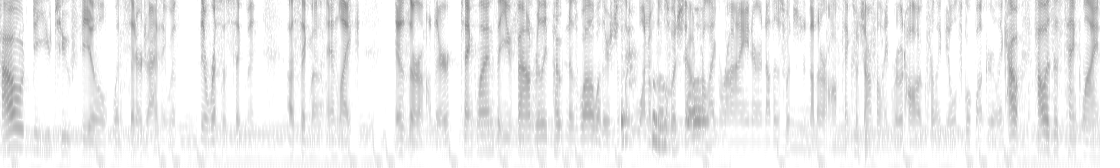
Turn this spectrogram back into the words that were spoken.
how do you two feel when synergizing with the Orisa Sigma, uh, Sigma, and like is there other tank lines that you found really potent as well? Whether it's just like one of them switched out for like Rein, or another switch, another off tank switched out for like Roadhog for like the old school bunker. Like how how is this tank line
